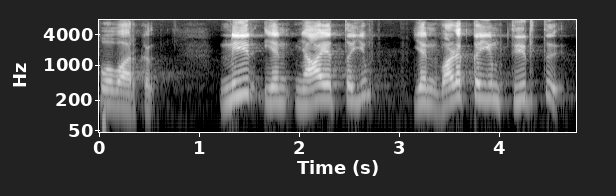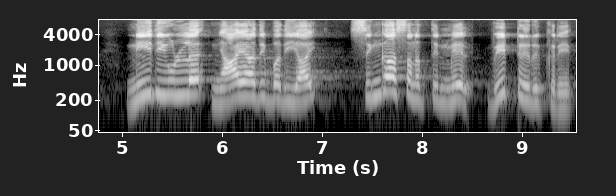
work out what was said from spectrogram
போவார்கள். நீர் என் நியாயத்தையும் என் வழக்கையும் தீர்த்து நீதியுள்ள நியாயாதிபதியாய் சிங்காசனத்தின் மேல் வீட்டு இருக்கிறீர்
